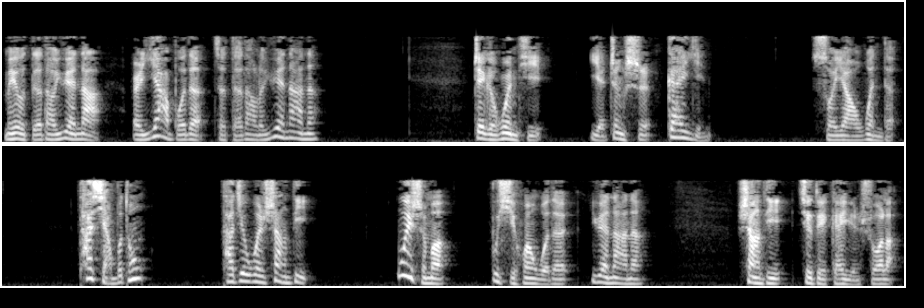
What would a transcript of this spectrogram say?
没有得到悦纳，而亚伯的则得到了悦纳呢？这个问题也正是该隐所要问的，他想不通。他就问上帝：“为什么不喜欢我的悦纳呢？”上帝就对该隐说了：“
